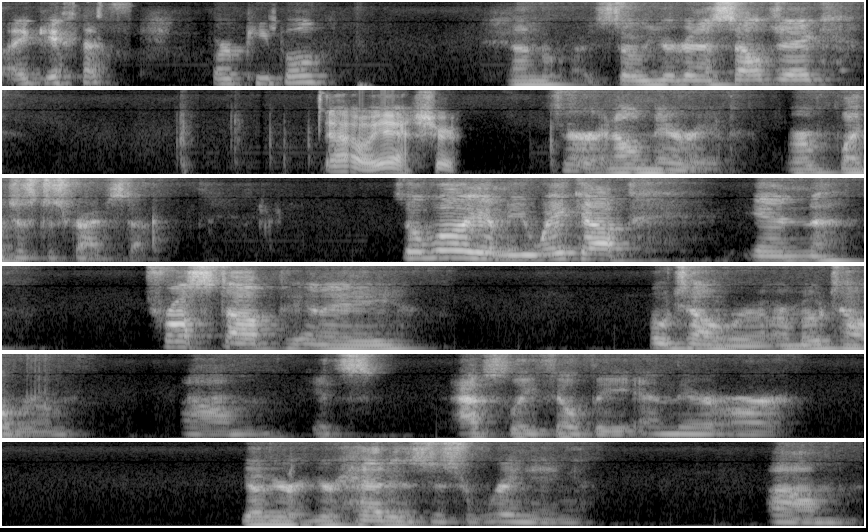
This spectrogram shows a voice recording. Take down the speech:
I guess, or people. And so you're going to sell Jake, Oh yeah, sure. sure, and I'll narrate or like just describe stuff. So William, you wake up in trussed up in a hotel room or motel room. Um, it's absolutely filthy, and there are you have your your head is just ringing. Um,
